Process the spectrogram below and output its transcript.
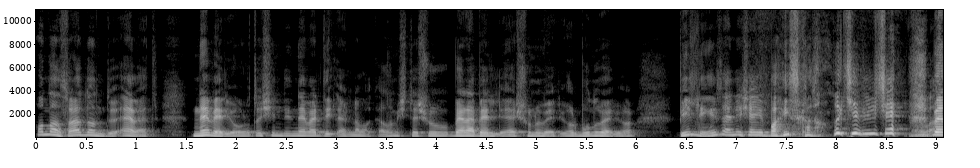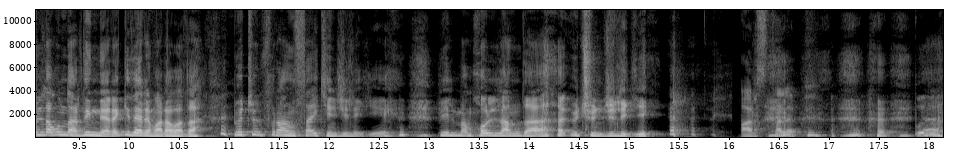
Ondan sonra döndü evet ne veriyordu şimdi ne verdiklerine bakalım işte şu beraberliğe şunu veriyor bunu veriyor. Bildiğiniz hani şey bahis kanalı gibi bir şey. Ben de bunlar dinleyerek giderim arabada. Bütün Fransa 2. ligi, bilmem Hollanda 3. ligi. Arz talep. Bu da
